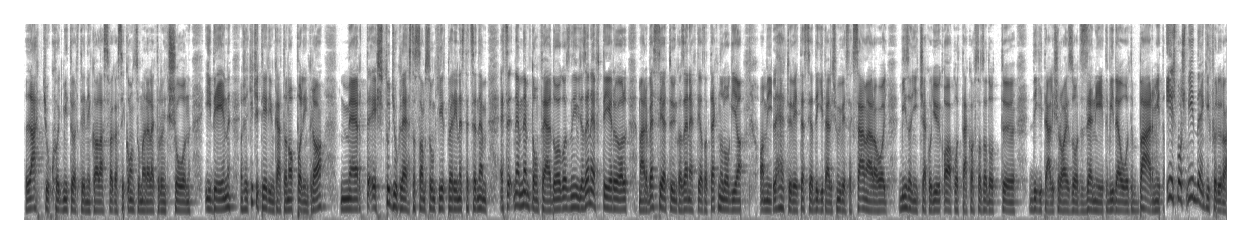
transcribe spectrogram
látjuk, hogy mi történik a Las Vegas-i Consumer Electronics Show-n idén. Most egy kicsit térjünk át a nappalinkra, mert, és tudjuk le ezt a Samsung hírt, mert én ezt egyszer nem, egyszer nem, nem tudom feldolgozni. Ugye az NFT-ről már beszéltünk, az NFT az a technológia, ami lehetővé teszi a digitális művészek számára, hogy bizonyítsák, hogy ők alkották azt az adott digitális rajzot, zenét, videót, bármit. És most mindenki fölül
